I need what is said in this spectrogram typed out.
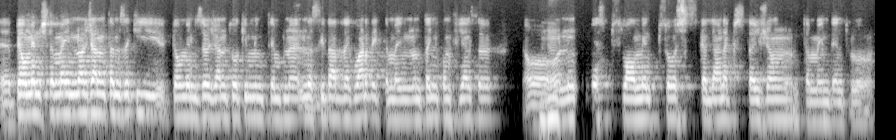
Eh, pelo menos também nós já não estamos aqui, pelo menos eu já não estou aqui muito tempo na, na cidade da Guarda e também não tenho confiança ou, uhum. não conheço pessoalmente pessoas que se calhar que estejam também dentro,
